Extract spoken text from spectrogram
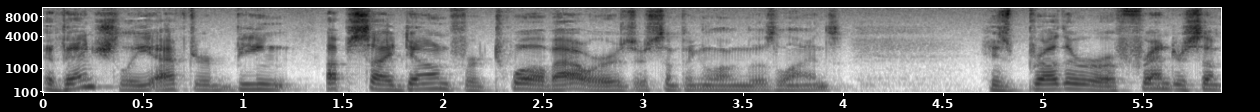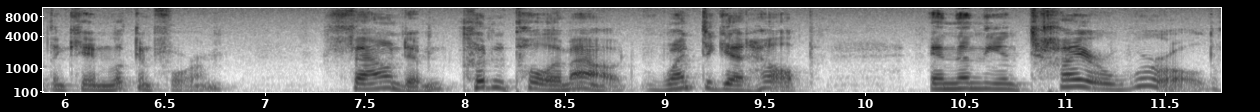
eventually, after being upside down for 12 hours or something along those lines, his brother or a friend or something came looking for him, found him, couldn't pull him out, went to get help, and then the entire world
